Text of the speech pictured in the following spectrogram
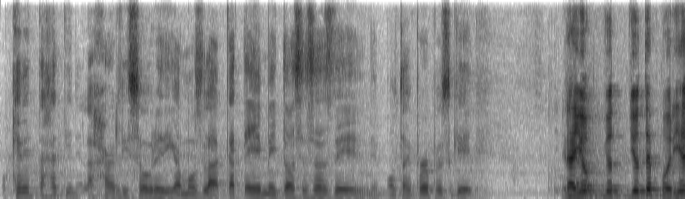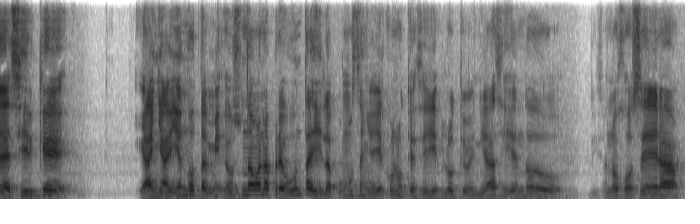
o qué ventaja tiene la Harley sobre, digamos, la KTM y todas esas de, de multipurpose que, Mira, yo, yo, yo te podría decir que, añadiendo también, es una buena pregunta y la podemos añadir con lo que, se- lo que venía siguiendo diciendo José, era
